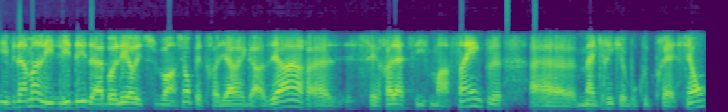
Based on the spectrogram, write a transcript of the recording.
évidemment, l'idée d'abolir les subventions pétrolières et gazières, euh, c'est relativement simple, euh, malgré qu'il y a beaucoup de pression.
